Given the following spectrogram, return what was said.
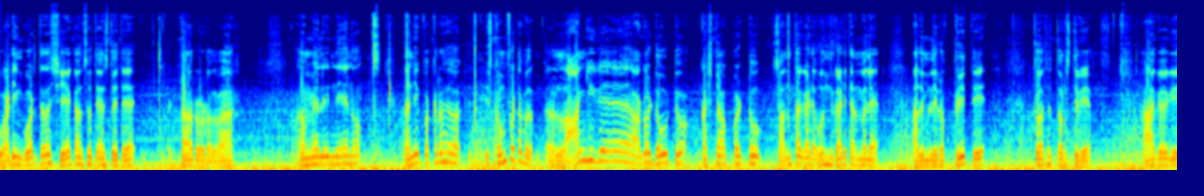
ಗಾಡಿ ಹಿಂಗೆ ಶೇಕ್ ಅನಿಸುತ್ತೆ ಅನಿಸ್ತೈತೆ. ಟಾರ್ ರೋಡ್ ಅಲ್ವಾ? ಆಮೇಲೆ ಇನ್ನೇನು ನನಗೆ ಪ್ರಕಾರ ಇಸ್ ಕಂಫರ್ಟಬಲ್ ಲಾಂಗಿಗೆ ಆಗೋ ಡೌಟು ಕಷ್ಟಪಟ್ಟು ಸ್ವಂತ ಗಾಡಿ, ಒಂದು ಗಾಡಿ ತಂದಮೇಲೆ ಅದ್ರ ಮೇಲಿರೋ ಪ್ರೀತಿ ತೋರಿಸಿ, ತೋರಿಸ್ತೀವಿ. ಹಾಗಾಗಿ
